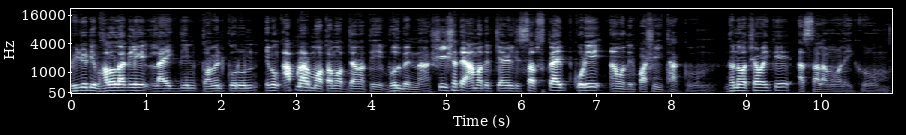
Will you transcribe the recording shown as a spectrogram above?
ভিডিওটি ভালো লাগলে লাইক দিন, কমেন্ট করুন এবং আপনার মতামত জানাতে ভুলবেন না। সেই সাথে আমাদের চ্যানেলটি সাবস্ক্রাইব করে আমাদের পাশেই থাকুন। ধন্যবাদ সবাইকে। আসসালামু আলাইকুম।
